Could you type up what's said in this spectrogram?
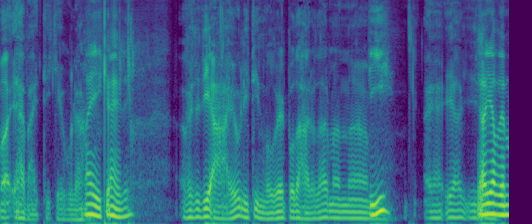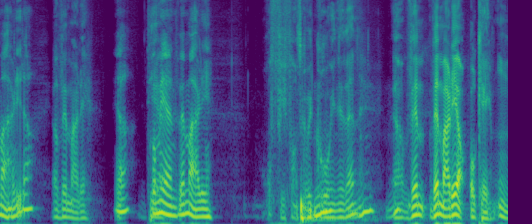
Nei, Jeg veit ikke, Ole. Nei, ikke jeg heller. De er jo litt involvert både her og der, men uh, De? Jeg, jeg, Ja, ja, hvem er de, da? ja, hvem er de? Ja, Kom De er- igjen, hvem er de? Å, fy faen, skal vi gå inn i den? Ja, hvem, hvem er de, ja? Ok, mm.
